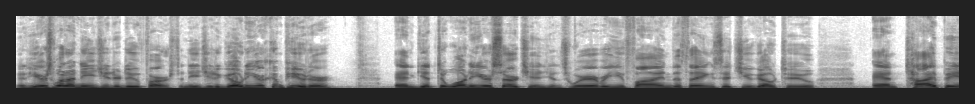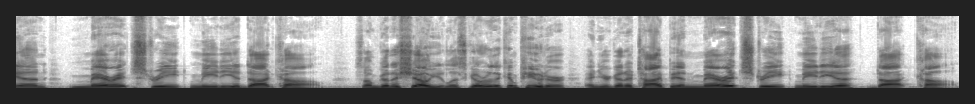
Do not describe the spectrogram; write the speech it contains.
And here's what I need you to do first I need you to go to your computer and get to one of your search engines, wherever you find the things that you go to, and type in meritstreetmedia.com. So I'm going to show you. Let's go to the computer and you're going to type in meritstreetmedia.com.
